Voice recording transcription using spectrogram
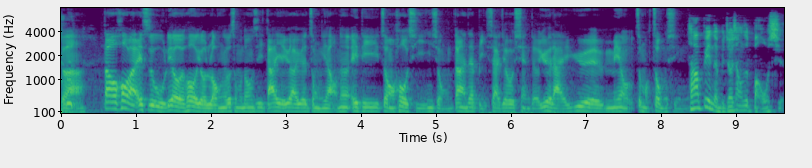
对吧？到后来 S 五六以后有龙有什么东西打野越来越重要，那 AD 这种后期英雄当然在比赛就显得越来越没有这么重心，它变得比较像是保险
